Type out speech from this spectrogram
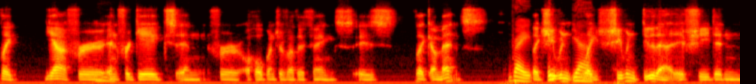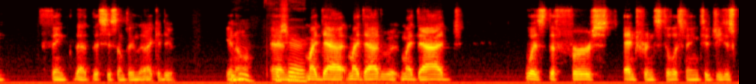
like yeah for hmm and for gigs and for a whole bunch of other things is like immense Right. like she It, wouldn't yeah. like she wouldn't do that if she didn't think that this is something that i could do you know? For and sure. my dad my dad my dad was the first entrance to listening to jesus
